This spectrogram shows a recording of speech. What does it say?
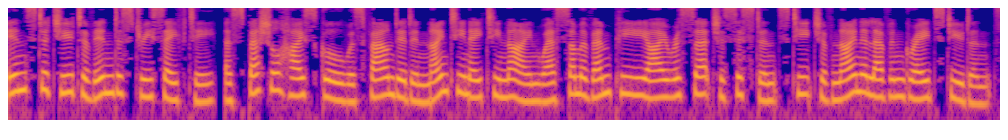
Institute of Industry Safety, a special high school was founded in 1989 where some of MPEI research assistants teach of 9-11 grade students.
